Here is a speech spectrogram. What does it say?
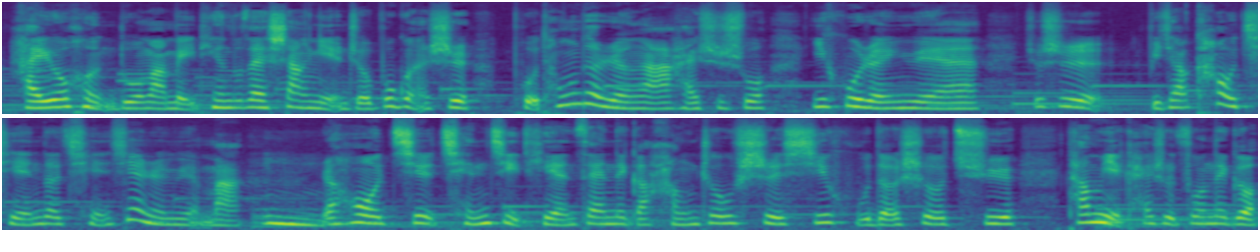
还有很多嘛，每天都在上演着。不管是普通的人啊，还是说医护人员，就是比较靠前的前线人员嘛。嗯。然后其实前几天在那个杭州市西湖的社区，他们也开始做那个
